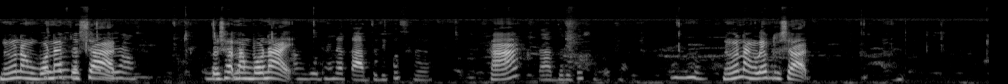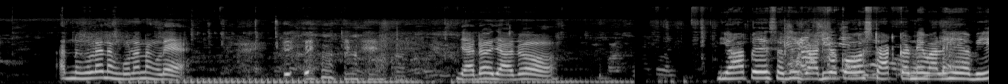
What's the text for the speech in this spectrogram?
नोङो नांबावनाय प्रसाद प्रसाद नांबावनाय हा नोङो नांलाय प्रसाद और नोङोलाय नांगौना नांले जादो जादो यहाँ पे सभी गाड़ियों को स्टार्ट करने वाले हैं अभी।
